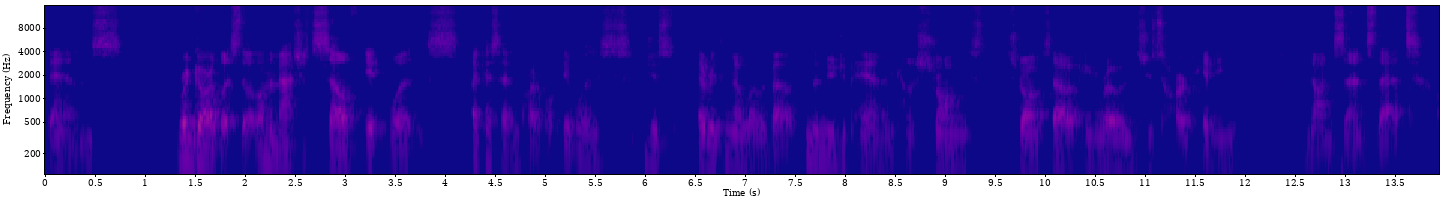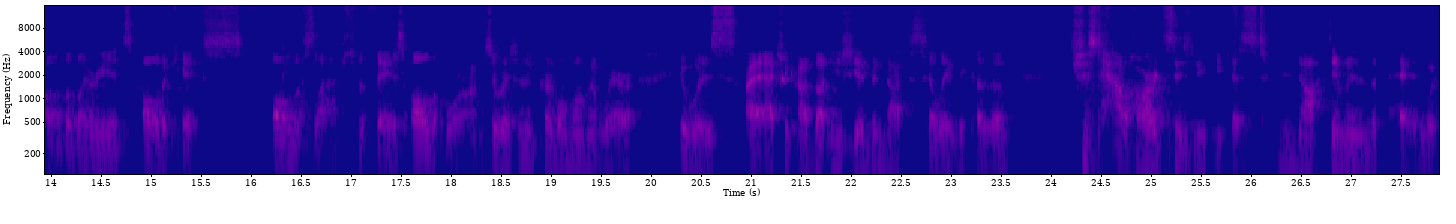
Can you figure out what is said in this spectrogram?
fans. Regardless, though, on the match itself, it was, like I said, incredible. It was just everything I love about the New Japan kind of strong, strong style King's Road, just hard hitting nonsense. That all the lariats, all the kicks, all the slaps the face, all the forearms. There was an incredible moment where it was. I actually kind of thought Ishii had been knocked silly because of just how hard Suzuki just knocked him in the head with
